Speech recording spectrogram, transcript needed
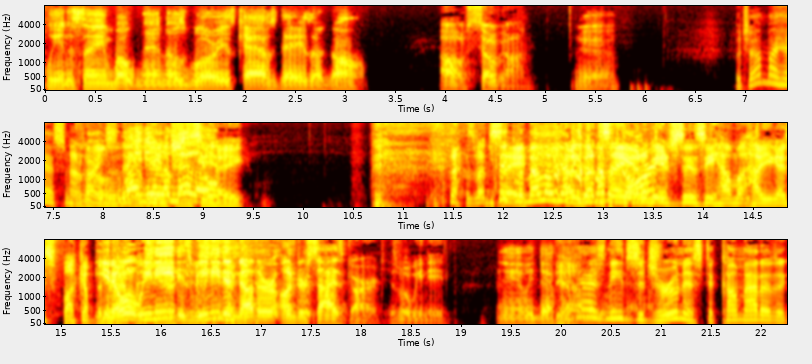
We in the same boat, man. Those glorious Cavs days are gone. oh, so gone. Yeah. But y'all might have some I don't fights. know. Might get be interesting to see LaMelo. how you- I was about to say. LaMelo? I was about to another say it'll be interesting to see how mu- how you guys fuck up the. You know draft what we year. need is we need another undersized guard. Is what we need. Yeah, we definitely. Yeah. You guys need needs LaMelo. Zydrunas to come out of the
